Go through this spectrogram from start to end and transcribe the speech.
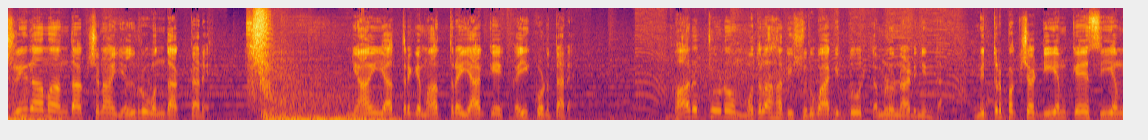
ಶ್ರೀರಾಮ ಅಂದಾಕ್ಷಣ ಎಲ್ಲರೂ ಒಂದಾಗ್ತಾರೆ ನ್ಯಾಯ ಯಾತ್ರೆಗೆ ಮಾತ್ರ ಯಾಕೆ ಕೈ ಕೊಡ್ತಾರೆ? ಭಾರತ್ ಜೋಡೋ ಮೊದಲ ಹಾದಿ ಶುರುವಾಗಿದ್ದು ತಮಿಳುನಾಡಿನಿಂದ. ಮಿತ್ರಪಕ್ಷ ಡಿಎಂಕೆ ಸಿಎಂ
